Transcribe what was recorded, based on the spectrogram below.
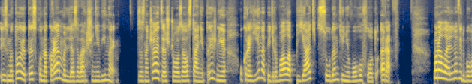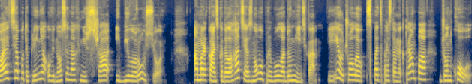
із метою тиску на Кремль для завершення війни. Зазначається, що за останні тижні Україна підірвала 5 суден тіньового флоту РФ. Паралельно відбувається потепління у відносинах між США і Білоруссю. Американська делегація знову прибула до мінська. Її очолив спецпредставник Трампа Джон Коул.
